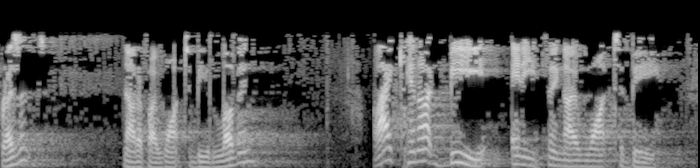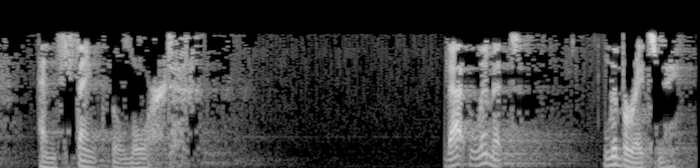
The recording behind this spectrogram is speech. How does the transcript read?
present. Not if I want to be loving. I cannot be anything I want to be. And thank the Lord. That limit liberates me.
